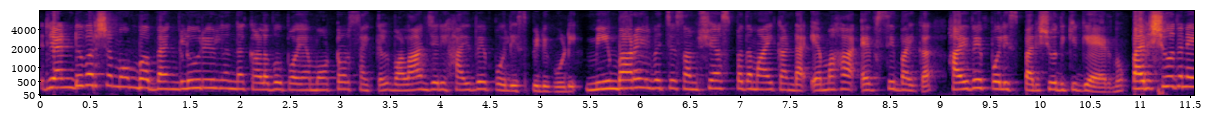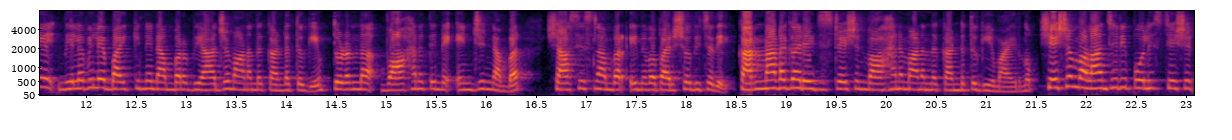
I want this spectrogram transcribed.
രണ്ടു വർഷം മുമ്പ് ബംഗളൂരുവിൽ നിന്ന് കളവ് പോയ മോട്ടോർ സൈക്കിൾ വളാഞ്ചേരി ഹൈവേ പോലീസ് പിടികൂടി. മീമ്പാറയിൽ വെച്ച് സംശയാസ്പദമായി കണ്ട Yamaha F C bike highway police പരിശോധിക്കുകയായിരുന്നു. പരിശോധനയിൽ നിലവിലെ ബൈക്കിന്റെ നമ്പർ വ്യാജമാണെന്ന് കണ്ടെത്തുകയും തുടർന്ന് വാഹനത്തിന്റെ എഞ്ചിൻ നമ്പർ ഷാസിസ് നമ്പർ എന്നിവ പരിശോധിച്ചതിൽ കർണാടക രജിസ്ട്രേഷൻ വാഹനമാണെന്ന് കണ്ടെത്തുകയുമായിരുന്നു. ശേഷം Valanchery police station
